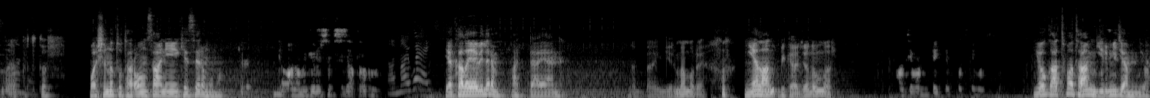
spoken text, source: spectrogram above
Sniper tutar. Başını tutar 10 saniyeye keserim onu. Ya adamı görürsem size atarım mı? Yakalayabilirim hatta yani. Ya ben girmem oraya. Niye lan? Birkaç canım var. Atayım onu. Bekle. Yok atma tamam girmeyeceğim diyor.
